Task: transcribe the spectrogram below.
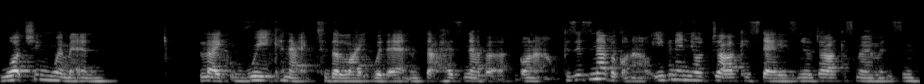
watching women like reconnect to the light within that has never gone out because it's never gone out, even in your darkest days and your darkest moments. And,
